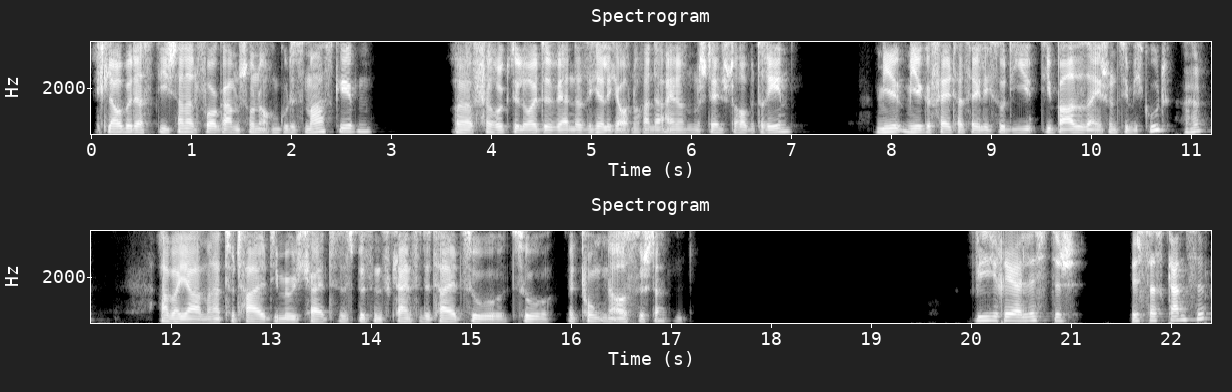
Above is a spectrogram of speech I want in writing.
Ich glaube, dass die Standardvorgaben schon auch ein gutes Maß geben. Äh, verrückte Leute werden da sicherlich auch noch an der einen oder anderen Stellschraube drehen. Mir, mir gefällt tatsächlich so die, die Basis eigentlich schon ziemlich gut. Mhm. Aber ja, man hat total die Möglichkeit, es bis ins kleinste Detail zu, zu, mit Punkten auszustatten. Wie realistisch ist das Ganze?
